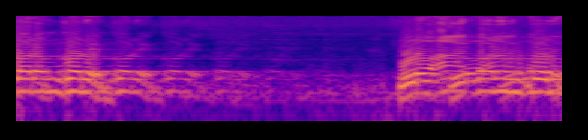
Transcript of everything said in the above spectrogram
গরম করে। লোহা গরম করে।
